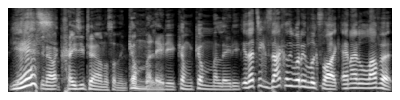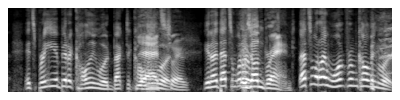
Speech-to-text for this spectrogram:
yes. You know, like Crazy Town or something. Come, my lady, come, come, my lady. Yeah, that's exactly what he looks like, and I love it. It's bringing a bit of Collingwood back to Yeah, Collingwood. it's true. You know, that's what He's I, on brand. That's what I want from Collingwood.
